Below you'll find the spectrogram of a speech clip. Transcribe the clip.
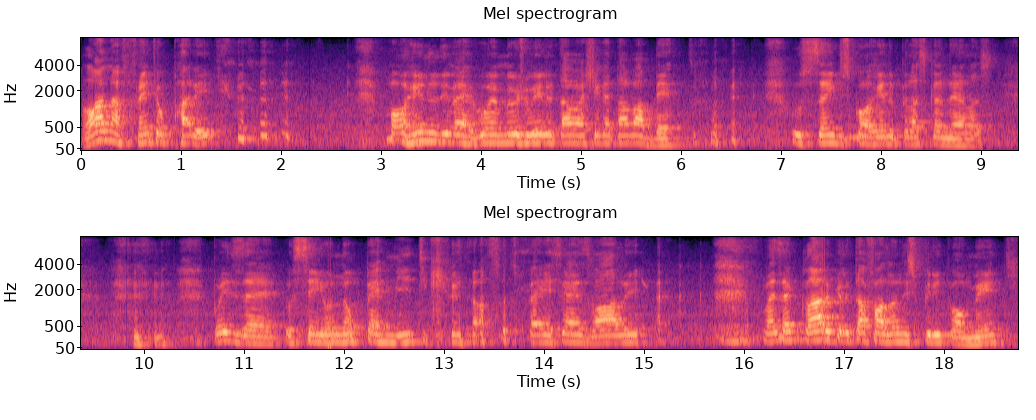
Lá na frente eu parei, morrendo de vergonha. Meu joelho estava, chega, estava aberto, o sangue escorrendo pelas canelas. Pois é, o Senhor não permite que nossos pés se resvalem. Mas é claro que ele está falando espiritualmente,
